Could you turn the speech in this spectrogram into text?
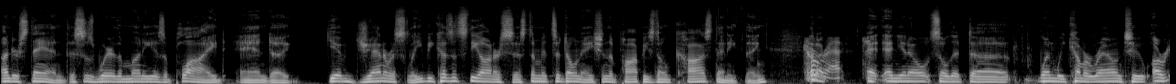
understand this is where the money is applied and uh, give generously because it's the honor system. It's a donation. The poppies don't cost anything. Correct. And, and, and you know, so that uh, when we come around to, or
